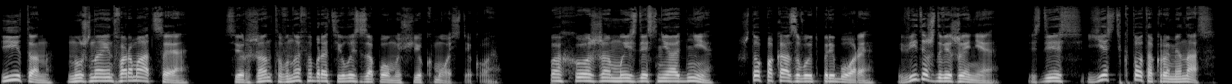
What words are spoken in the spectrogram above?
«Итан, нужна информация!» Сержант вновь обратилась за помощью к мостику. «Похоже, мы здесь не одни. Что показывают приборы? Видишь движение? Здесь есть кто-то, кроме нас?»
